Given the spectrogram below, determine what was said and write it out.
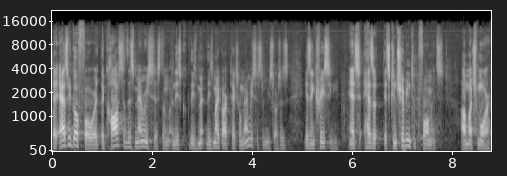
That as we go forward, the cost of this memory system and these, these, these microarchitectural memory system resources is increasing, and it's, has a, it's contributing to performance uh, much more.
